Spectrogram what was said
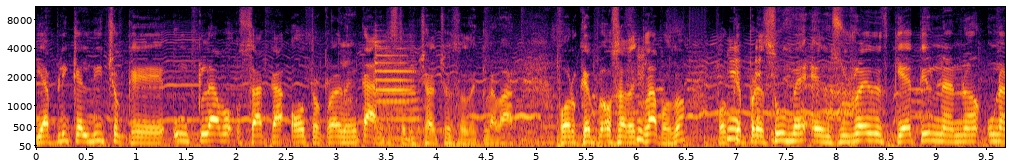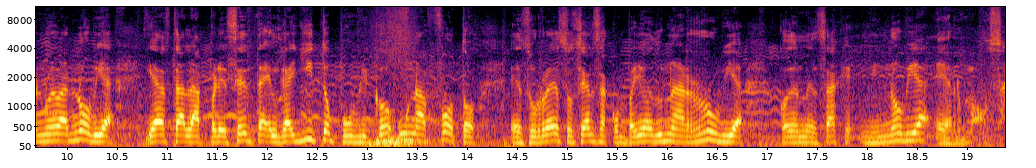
y aplica el dicho que un clavo saca otro clavo. Le encanta este muchacho eso de clavar, porque, o sea, de clavos, ¿no? Porque presume en sus redes que ya tiene una, no- una nueva novia y hasta la presenta. El gallito publicó una foto en sus redes sociales acompañado de una rubia con el mensaje, mi novia hermosa.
